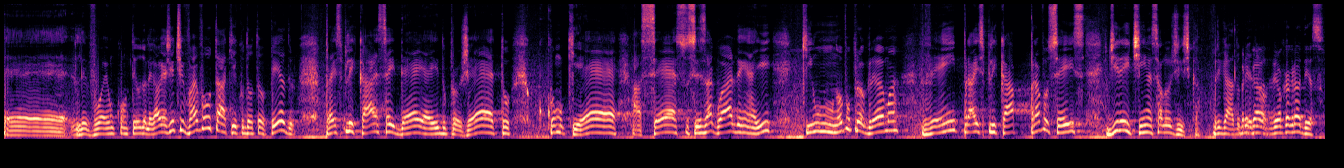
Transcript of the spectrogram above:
é, levou aí um conteúdo legal e a gente vai voltar aqui com o doutor Pedro para explicar essa ideia aí do projeto, como que é, acesso. Vocês aguardem aí que um novo programa vem para explicar para vocês direitinho essa logística. Obrigado, Obrigado, Pedro. eu que agradeço.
